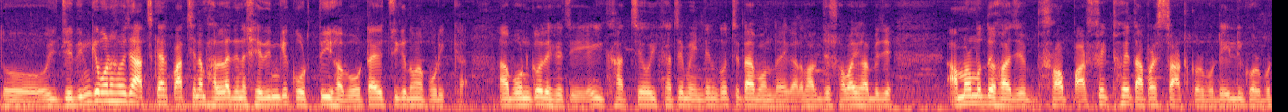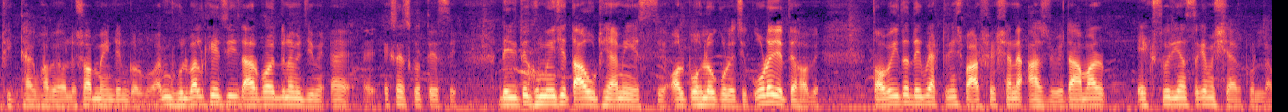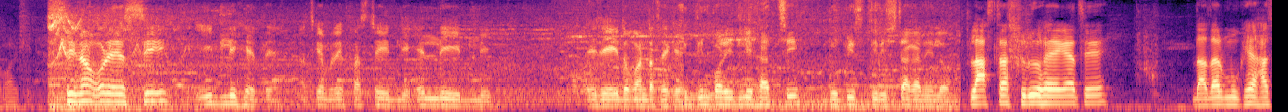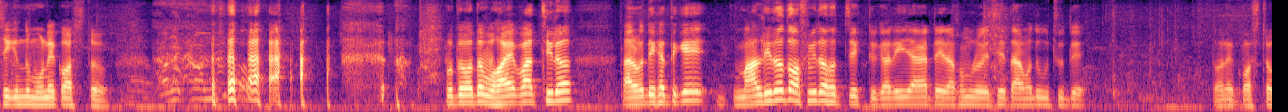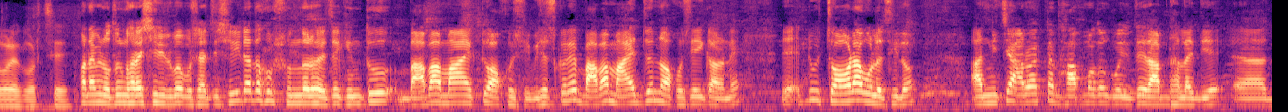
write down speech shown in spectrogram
তো ওই যেদিনকে মনে হয় যে আজকে আর পাচ্ছি না, ভালো লাগছে না, সেদিনকে করতেই হবে। ওটাই হচ্ছে কি তোমার পরীক্ষা। আর বোনকেও দেখেছি, এই খাচ্ছে, ওই খাচ্ছে মেনটেন করছে, তার বন্ধ হয়ে গেল। ভাবছে, সবাই ভাবে যে আমার মধ্যে হয় যে সব পারফেক্ট হয়ে তারপরে স্টার্ট করব ডেইলি করব ঠিকঠাকভাবে হলে সব মেনটেন করব। আমি ভুলভাল খেয়েছি তারপরের দিন আমি জিমে এক্সারসাইজ করতে এসেছি। দেরিতে ঘুমিয়েছি তাও উঠে আমি এসেছি অল্প হলেও করেছি করে যেতে হবে। তবেই তো দেখবে একটা জিনিস পারফেকশানে আসবে এটা আমার এক্সপিরিয়েন্স থেকে আমি শেয়ার করলাম আর কি। শ্রীনগরে এসেছি ইডলি খেতে। আজকে ব্রেকফাস্টে ইডলি হেলদি ইডলি। এই যে এই দোকানটা থেকে। একদিন পর ইডলি খাচ্ছি দু পিস তিরিশ টাকা নিল। প্লাস্টার শুরু হয়ে গেছে। দাদার মুখে হাসি কিন্তু মনে কষ্ট। প্রথমত ভয় পাচ্ছিল তার মধ্যে এখান থেকে মাল দিতেও তো অসুবিধা হচ্ছে একটু কারণ এই জায়গাটা এরকম রয়েছে তার মধ্যে উঁচুতে। তো অনেক কষ্ট করে করছে। এখন আমি নতুন ঘরে সিঁড়ির উপর বসে আছি। সিঁড়িটা তো খুব সুন্দর হয়েছে কিন্তু বাবা মা একটু অখুশি। বিশেষ করে বাবা মায়ের জন্য অখুশি এই কারণে। যে একটু চওড়া বলেছিল আর নিচে আরও একটা ধাপ মতন করে দিতে রাব ঢালাই দিয়ে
